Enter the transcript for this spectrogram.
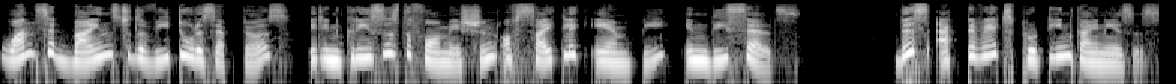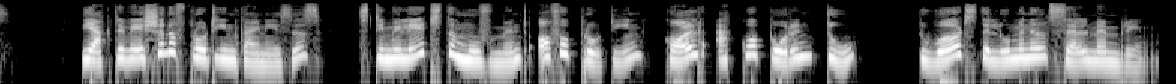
Once it binds to the V2 receptors, it increases the formation of cyclic AMP in these cells. This activates protein kinases. The activation of protein kinases stimulates the movement of a protein called aquaporin 2 towards the luminal cell membrane.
